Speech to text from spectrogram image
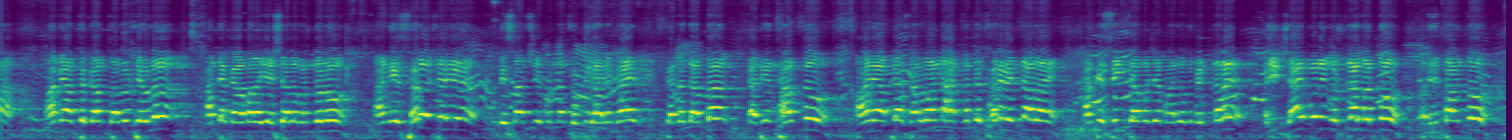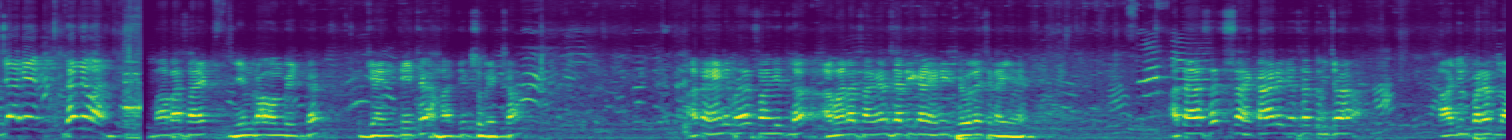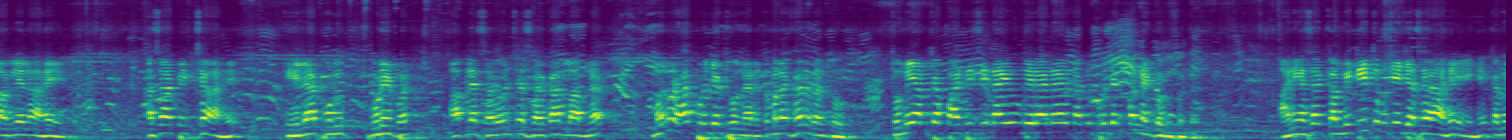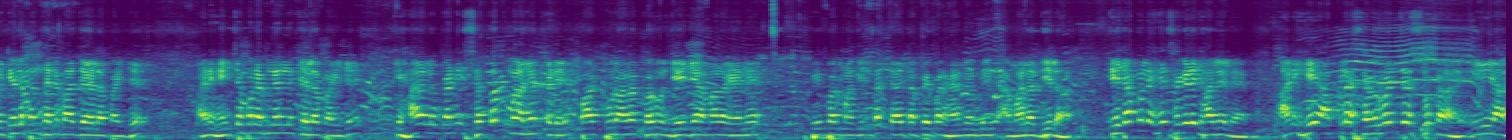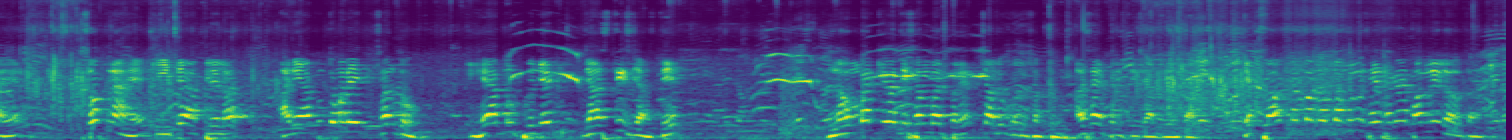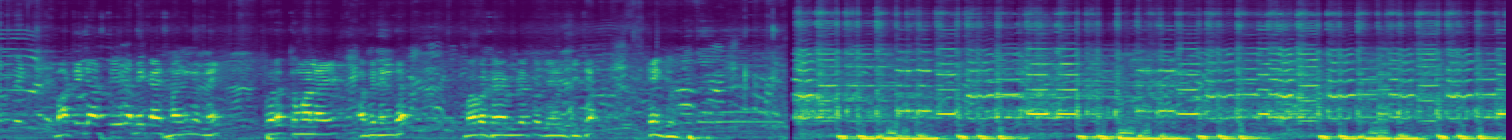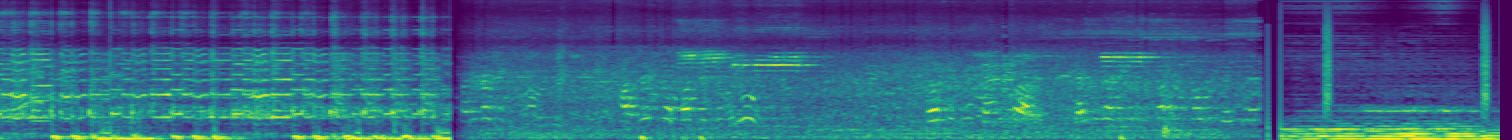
आम्ही आमचं काम चालू ठेवलं आणि त्या कामाला यशाला बंधनो आणि हे सर्व शरीर हे सातशे पन्नास धारक आहेत त्याला जातात त्या ठिकाणी थांबतो आणि आपल्या सर्वांना हक्काचं घर भेटणार आहे आणि ते सिंग धर्माच्या माध्यमातून भेटणार आहे अशी जायपणे घोषणा करतो आणि सांगतो जय भीम धन्यवाद बाबासाहेब भीमराव आंबेडकर जयंतीच्या हार्दिक शुभेच्छा. आता ह्यांनी बरंच सांगितलं आम्हाला सांगण्यासाठी काय ह्यांनी ठेवलंच नाही आहे. आता असंच सहकार्य जसं तुमच्या अजूनपर्यंत लाभलेलं आहे असा अपेक्षा आहे की ह्याच्या पुढे पुढे पण आपल्या सर्वांचे सहकार लाभणार. म्हणून हा प्रोजेक्ट होणार आहे. तुम्हाला खरं सांगतो तुम्ही आमच्या पाठीशी नाही उभी राहणार तर आम्ही प्रोजेक्ट पण नाही करू शकत. आणि असं कमिटी तुमची जसं आहे हे कमिटीला पण धन्यवाद द्यायला पाहिजे. आणि ह्यांच्या पण अभिनंदन केलं पाहिजे की ह्या लोकांनी सतत माझ्याकडे पाठपुरावा करून जे जे आम्हाला ह्याने पेपर मागितलं त्या त्या पेपर ह्याने आम्हाला दिला. त्याच्यामुळे हे सगळे झालेले आहे. आणि हे आपल्या सर्वांचं सुख आहे हे आहे स्वप्न आहे की इथे आपल्याला आणि आपण तुम्हाला एक सांगतो हे आपण प्रोजेक्ट जास्तीत जास्त नोव्हेंबर किंवा डिसेंबर पर्यंत चालू करू शकतो. असं आहे परिस्थिती आपली. हे प्लॉट नंबर नव्हता म्हणून हे सगळं थांबलेलं होतं. बाकी जास्त वेळ आम्ही काय सांगणार नाही. परत तुम्हाला एक अभिनंदन. बाबासाहेब आंबेडकर जयंतीचं. थँक्यू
